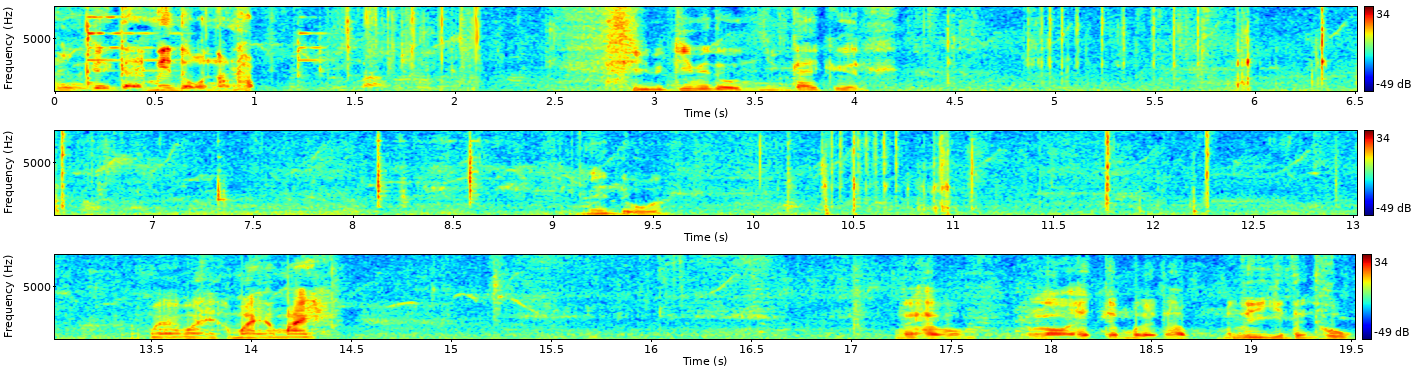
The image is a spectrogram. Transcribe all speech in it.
ยิงใกล้ๆไม่โดนนะครับทีเมื่อกี้ไม่โดนยิงใกล้เกิน ไม่โดนเอาใหม่เอาใหม่เอาใหม่เอาใหม่นะครับผมรอให้เต็มเลยนะครับ มันรู้ยิงตัวไหนถูก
